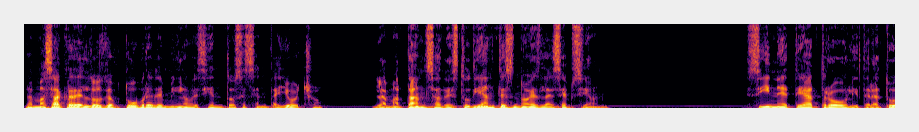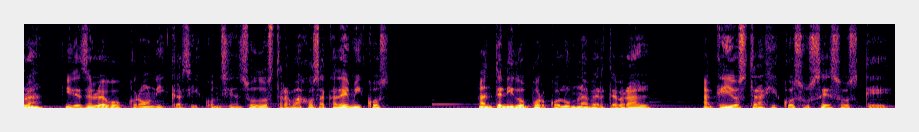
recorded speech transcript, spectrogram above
La masacre del 2 de octubre de 1968, la matanza de estudiantes no es la excepción. Cine, teatro, literatura y desde luego crónicas y concienzudos trabajos académicos han tenido por columna vertebral aquellos trágicos sucesos que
